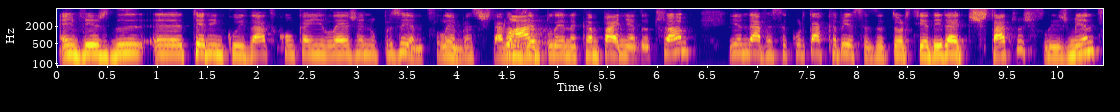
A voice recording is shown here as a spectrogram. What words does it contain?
em vez de uh, terem cuidado com quem elegem no presente. Lembra-se, estávamos claro. em plena campanha do Trump e andava-se a cortar cabeças a torto e a direito de estátuas, felizmente,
